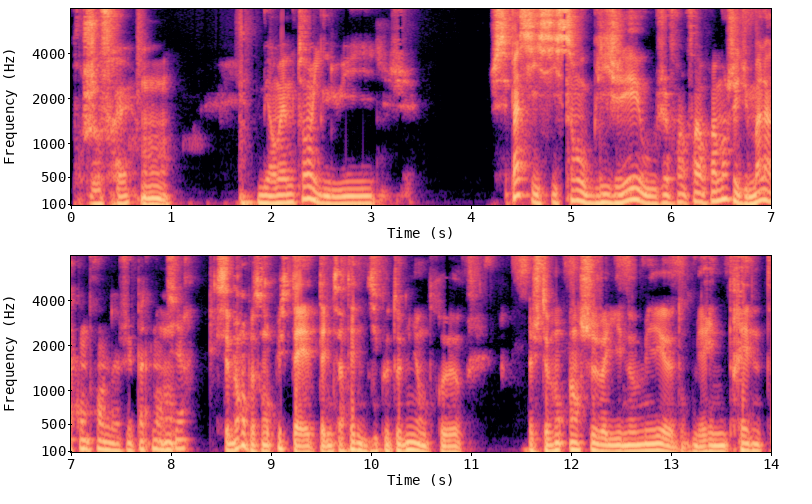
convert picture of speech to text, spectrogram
pour Geoffrey, mmh. mais en même temps il lui, je, sais pas s'il s'y sent obligé ou je... enfin vraiment j'ai du mal à comprendre. Je vais pas te mentir. Mmh. C'est marrant parce qu'en plus t'as as une certaine dichotomie entre justement un chevalier nommé euh, donc Meryn Trent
